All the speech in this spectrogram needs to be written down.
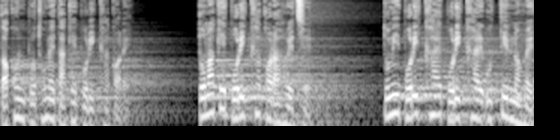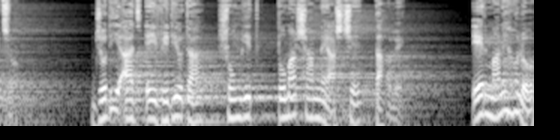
তখন প্রথমে তাকে পরীক্ষা করে। তোমাকে পরীক্ষা করা হয়েছে। তুমি পরীক্ষায় পরীক্ষায় উত্তীর্ণ হয়েছ। যদি আজ এই ভিডিওটা, সংগীত, তোমার সামনে আসছে, তাহলে। এর মানে হলো,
